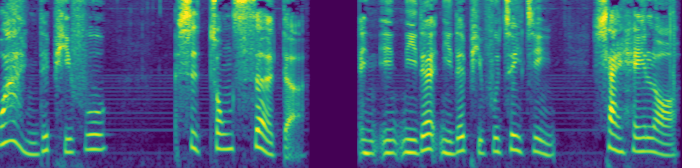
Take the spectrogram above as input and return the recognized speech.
哇，你的皮肤是棕色的，你你你的你的皮肤最近。晒黑了，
